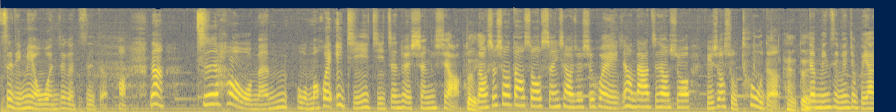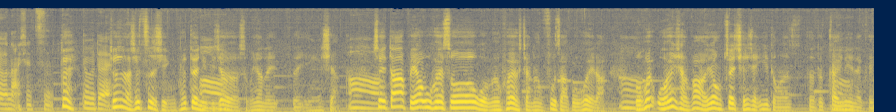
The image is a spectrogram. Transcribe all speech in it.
字里面有文这个字的哈。那。之后我们我们会一级一级针对生肖，对，老师说到时候生肖就是会让大家知道说，比如说属兔的，你的名字里面就不要有哪些字，对，对不对？就是哪些字形会对你比较有什么样的的影响？哦，所以大家不要误会说我们会讲的很复杂，不会啦，我会我会想办法用最浅显易懂的的的概念来给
